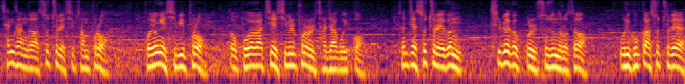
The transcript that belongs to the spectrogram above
생산과 수출의 13%, 고용의 12%, 또 부가가치의 11%를 차지하고 있고 전체 수출액은 700억 불 수준으로서 우리 국가 수출의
